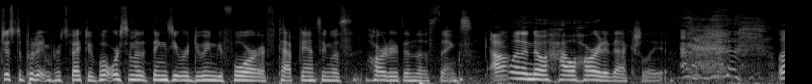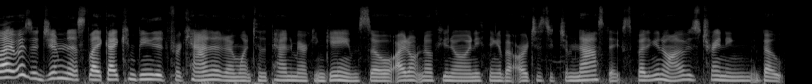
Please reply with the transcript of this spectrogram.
Just to put it in perspective, what were some of the things you were doing before if tap dancing was harder than those things? I Oh. want to know how hard it actually is. Well, I was a gymnast. Like, I competed for Canada and went to the Pan American Games. So I don't know if you know anything about artistic gymnastics, but you know, I was training about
